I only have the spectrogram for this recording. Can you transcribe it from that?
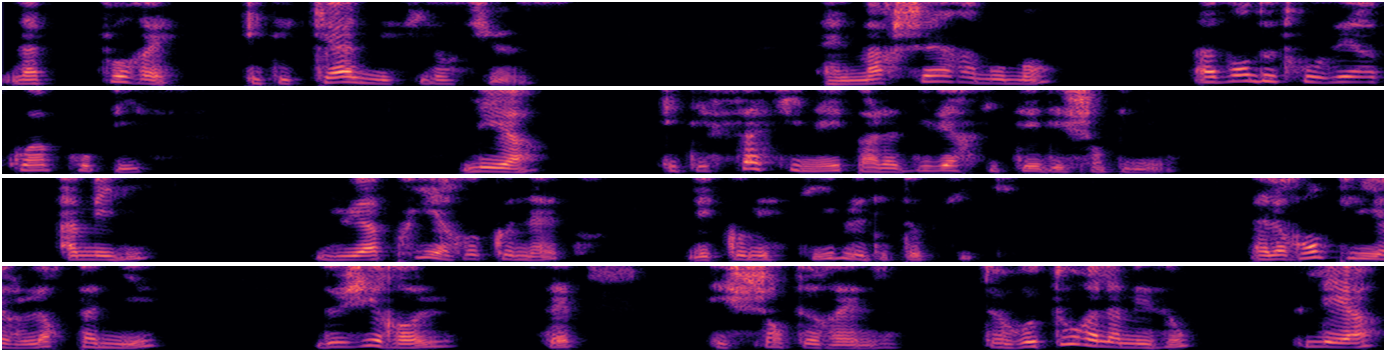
La forêt était calme et silencieuse. Elles marchèrent un moment avant de trouver un coin propice. Léa était fascinée par la diversité des champignons. Amélie lui apprit à reconnaître les comestibles des toxiques. Elles remplirent leur panier de girolles, cèpes et chanterelles. De retour à la maison, Léa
